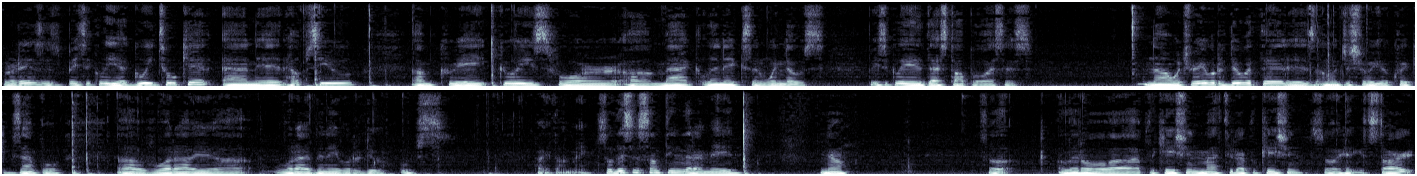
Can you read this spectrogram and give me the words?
What it is is basically a GUI toolkit and it helps you um, create GUIs for uh, Mac, Linux, and Windows basically desktop OSs. Now what you're able to do with it is I'm gonna just show you a quick example of what I uh, what I've been able to do. Oops, Python main. So this is something that I made, you know. So a little uh, application, MathTutor application. So I hit start.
